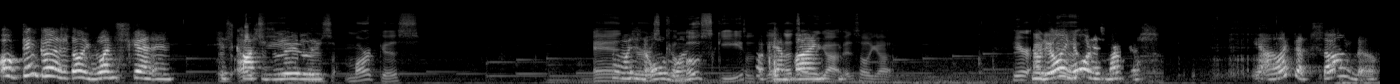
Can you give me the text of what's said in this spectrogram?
Oh, thank goodness there's only one skin and his cost is literally. there's Marcus, and Oh, an there's one. Kamoski. So Okay, that- that's all we got. That's all we got. Here, No, I the only new one is Marcus. Yeah, I like that song though.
